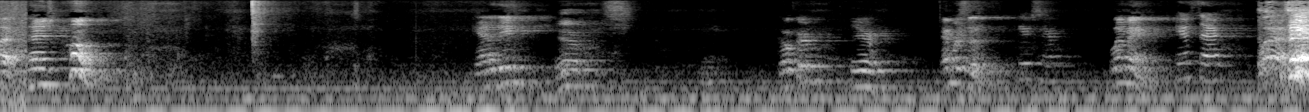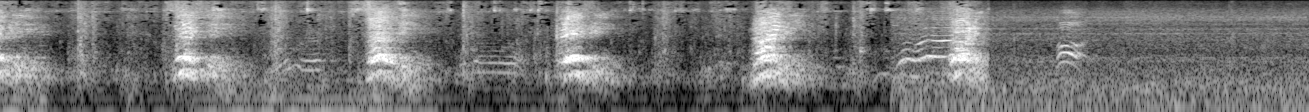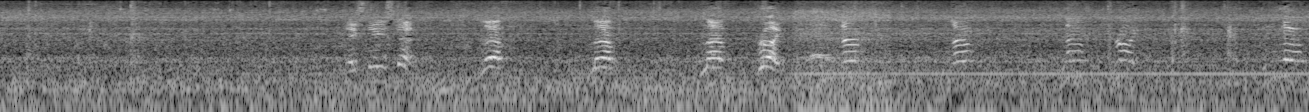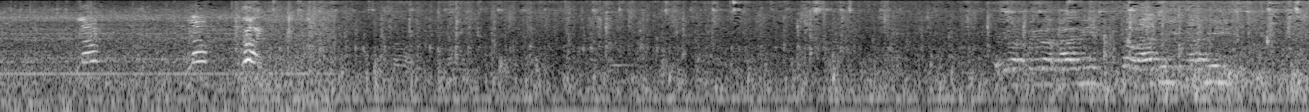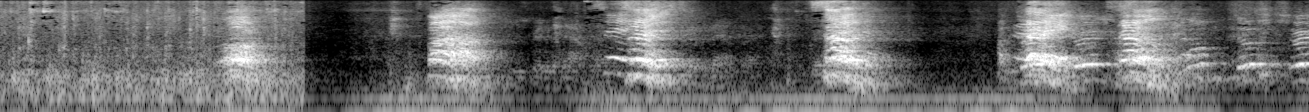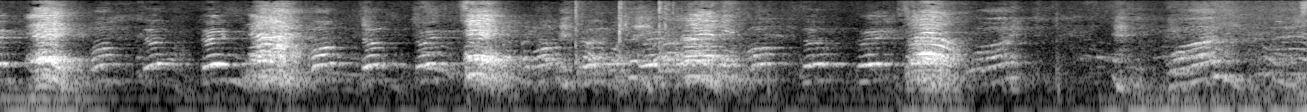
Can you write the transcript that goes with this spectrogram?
left, hinge, hump. Kennedy, Here. Coker, Here. Emerson, Here, sir. Fleming, Here, sir. Okay, stay step. Left, left, left, right. Left, left, left, right. Left, left, left, right. Pick up, pick up. High knees, go, high knees, high knees.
